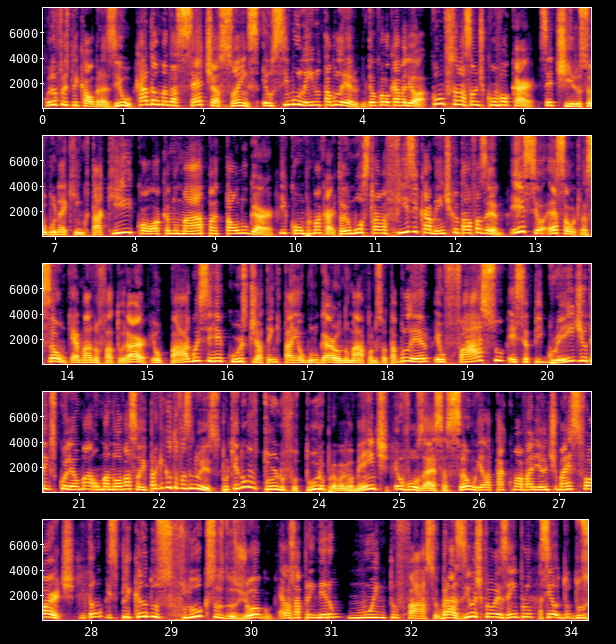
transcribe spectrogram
Quando eu fui explicar o Brasil, cada uma das sete ações eu simulei no tabuleiro. Então eu colocava ali, ó, como funciona a ação de convocar? Você tira o seu bonequinho que tá aqui, coloca no mapa tal lugar e compra uma carta. Então eu mostrava fisicamente que eu tava fazendo. Esse, essa outra ação, que é manufaturar, eu pago esse recurso que já tem que estar tá em algum lugar ou no mapa no seu tabuleiro, eu faço esse upgrade e eu tenho que escolher uma, uma nova ação. E para que, que eu tô fazendo isso? Porque no turno futuro, provavelmente, eu vou usar essa ação e ela tá com uma variante mais forte. Então, explicando os fluxos do jogo, elas aprenderam muito fácil. O Brasil, acho que foi um exemplo, assim, do, dos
